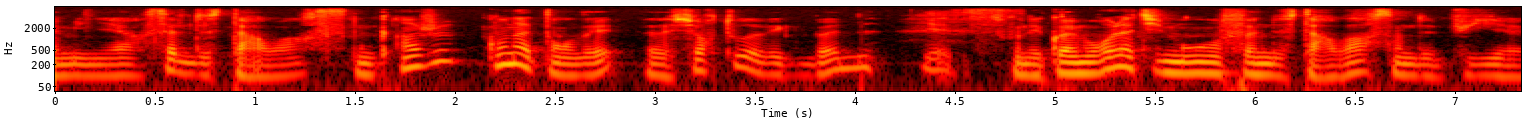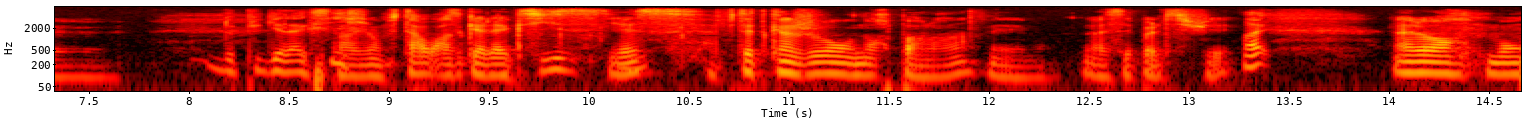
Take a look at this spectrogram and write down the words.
Familière, celle de Star Wars. Donc un jeu qu'on attendait, euh, surtout avec Bud, Yes. parce qu'on est quand même relativement fan de Star Wars hein, depuis. euh, depuis Galaxy. Par exemple, Star Wars Galaxies, yes. Peut-être qu'un jour on en reparlera, mais bon, là c'est pas le sujet. Ouais. Alors, bon,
